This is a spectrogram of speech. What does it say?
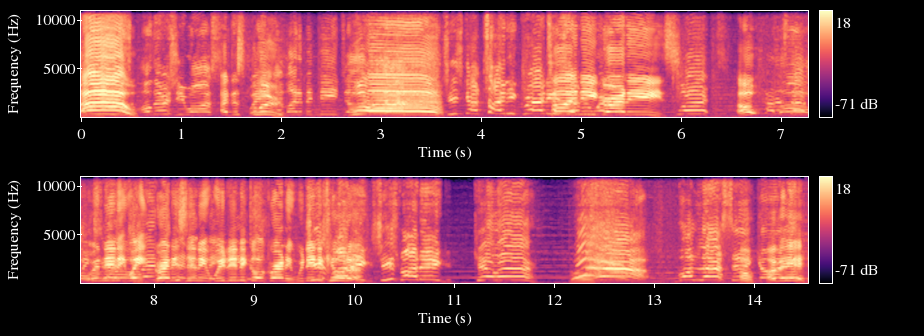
Ow! Oh, there she was. I just Wait, flew. it might have been me, Doug. Whoa! She's got tiny grannies Tiny everywhere. grannies. What? Oh, How does that Oh, make we sense? nearly. Wait, Granny's Granny's in in it, it. We need to got Granny. We need She's kill running. her. She's running. Kill her. Yeah. One last hit, Oh, guys. over here,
